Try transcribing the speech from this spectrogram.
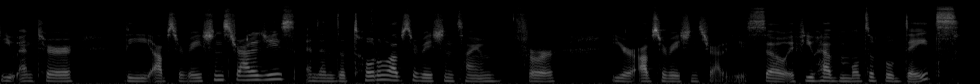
you enter the observation strategies and then the total observation time for your observation strategies. So if you have multiple dates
